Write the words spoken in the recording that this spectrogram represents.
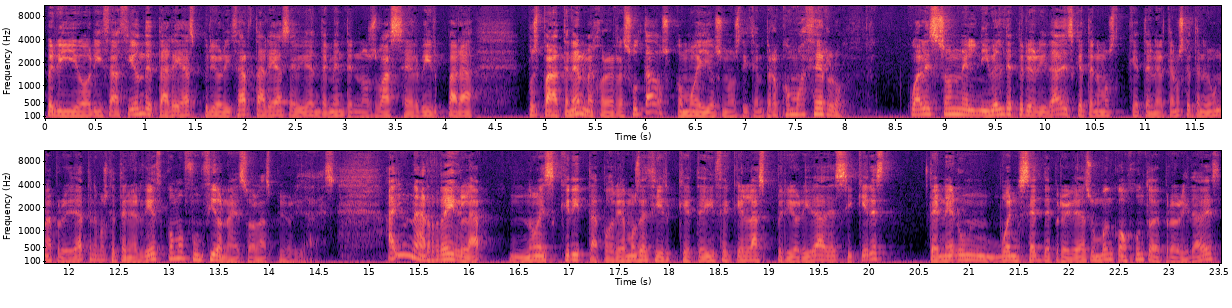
priorización de tareas, priorizar tareas evidentemente nos va a servir para pues para tener mejores resultados, como ellos nos dicen, pero ¿cómo hacerlo? ¿Cuáles son el nivel de prioridades que tenemos que tener? Tenemos que tener una prioridad, tenemos que tener 10. ¿Cómo funciona eso, las prioridades? Hay una regla no escrita, podríamos decir, que te dice que las prioridades, si quieres tener un buen set de prioridades, un buen conjunto de prioridades,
